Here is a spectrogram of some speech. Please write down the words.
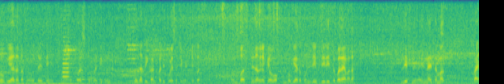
बघूया आता कसं होतं ते. बस किंवा तिकडून बोलता ती गणपतीपुळेसाठी भेटते बस. पण बसने जाऊया किंवा वॉकिंग बघूया. आता कोण लिफ्ट दिली तर बरं आहे मला. लिफ्टने जाईल नाही तर मग बाय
